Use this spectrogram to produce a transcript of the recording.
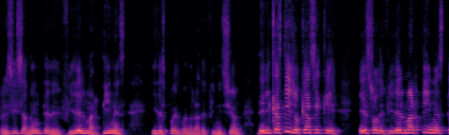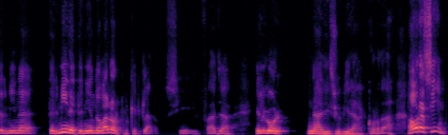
precisamente de Fidel Martínez, y después, bueno, la definición de Eric Castillo, que hace que eso de Fidel Martínez termina termine teniendo valor, porque claro, si falla el gol, nadie se hubiera acordado. Ahora sí,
